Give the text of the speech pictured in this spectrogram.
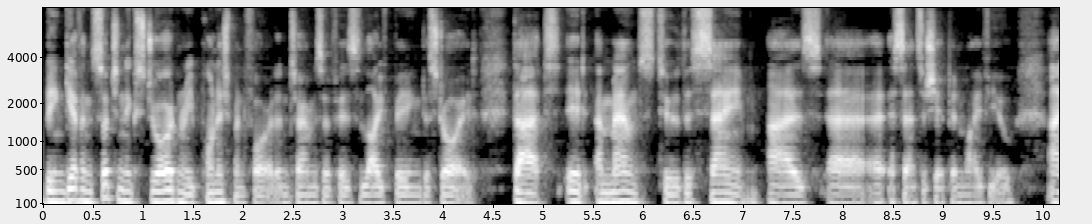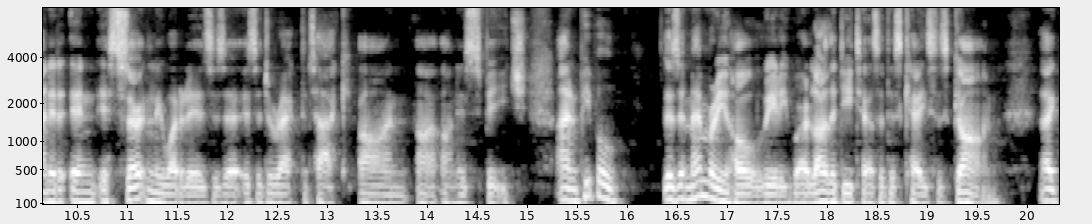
being given such an extraordinary punishment for it in terms of his life being destroyed that it amounts to the same as uh, a censorship in my view. And it and it's certainly what it is is a is a direct attack on uh, on his speech. And people there's a memory hole really where a lot of the details of this case has gone like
